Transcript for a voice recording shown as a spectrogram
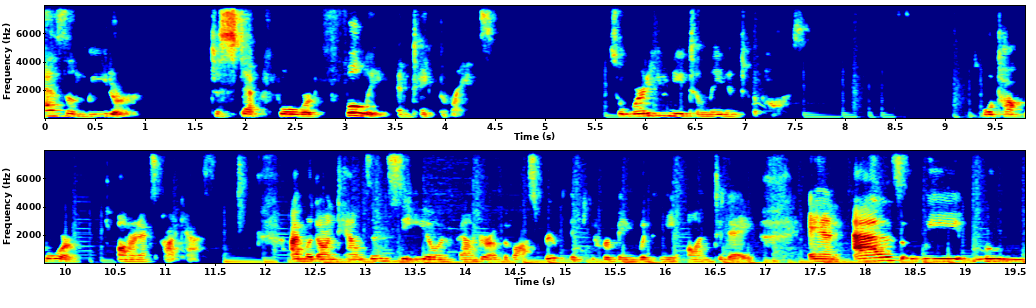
as a leader to step forward fully and take the reins. So, where do you need to lean into the pause? We'll talk more on our next podcast. I'm LaDawn Townsend, CEO and founder of the Voss Group. Thank you for being with me on today. And as we move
